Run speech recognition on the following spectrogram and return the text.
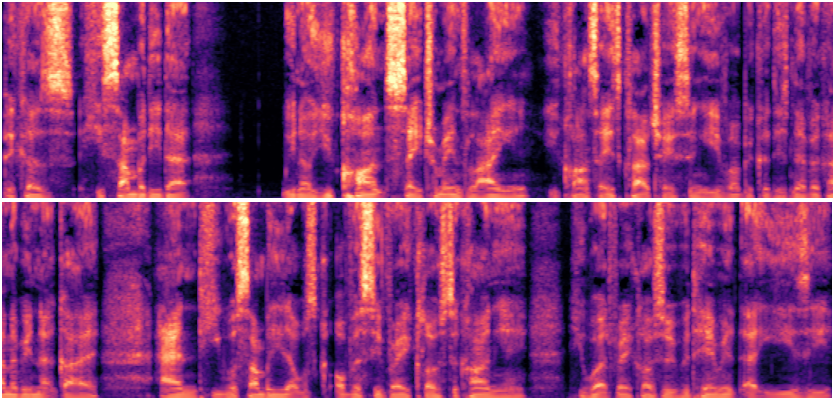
because he's somebody that you know, you can't say Tremaine's lying. You can't say he's clout chasing either because he's never kind of been that guy. And he was somebody that was obviously very close to Kanye. He worked very closely with him at Yeezy.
